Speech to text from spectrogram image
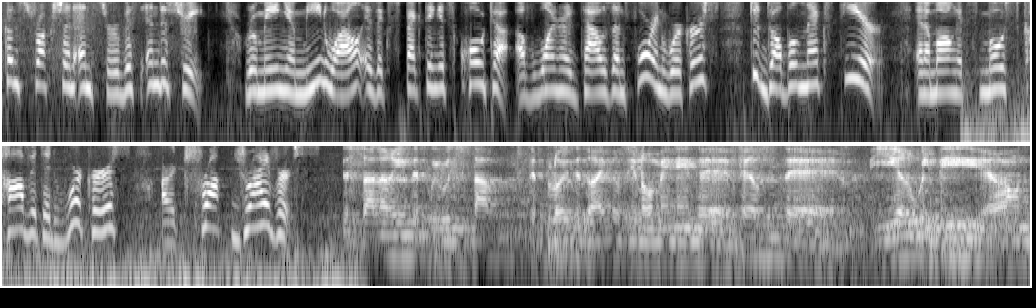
construction, and service industry. Romania, meanwhile, is expecting its quota of 100,000 foreign workers to double next year. And among its most coveted workers are truck drivers. The salary that we will start to deploy the drivers in Romania in the first uh, year will be around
